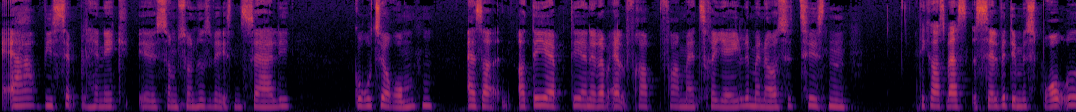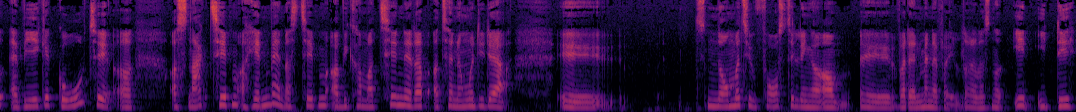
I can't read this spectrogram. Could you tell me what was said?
er vi simpelthen ikke øh, som sundhedsvæsen særlig gode til at rumme dem. Altså, og det er, det er netop alt fra, fra materiale, men også til sådan, det kan også være selve det med sproget, at vi ikke er gode til at, at snakke til dem og henvende os til dem, og vi kommer til netop at tage nogle af de der øh, normative forestillinger om, øh, hvordan man er forældre eller sådan noget, ind i det.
